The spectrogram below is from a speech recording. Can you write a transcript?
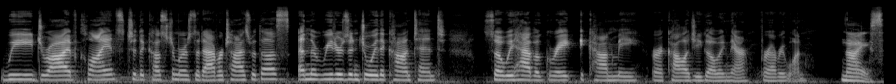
We drive clients to the customers that advertise with us, and the readers enjoy the content. So we have a great economy or ecology going there for everyone. Nice.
